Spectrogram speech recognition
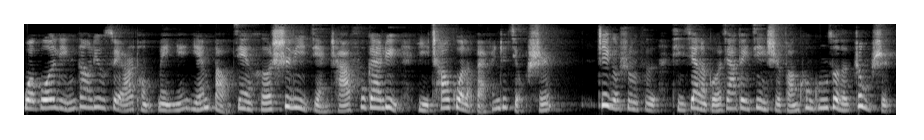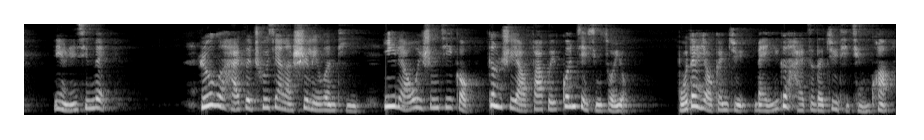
我国零到六岁儿童每年眼保健和视力检查覆盖率已超过了百分之九十。这个数字体现了国家对近视防控工作的重视，令人欣慰。如果孩子出现了视力问题，医疗卫生机构更是要发挥关键性作用，不但要根据每一个孩子的具体情况，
